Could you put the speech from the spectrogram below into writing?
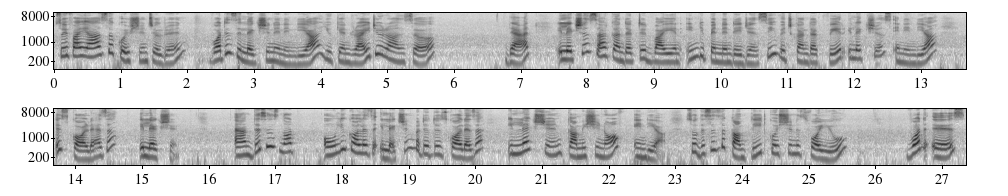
So, if I ask the question children what is election in India? You can write your answer that elections are conducted by an independent agency which conduct fair elections in India is called as a election and this is not only called as a election but it is called as a election commission of India. So this is the complete question is for you. What is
